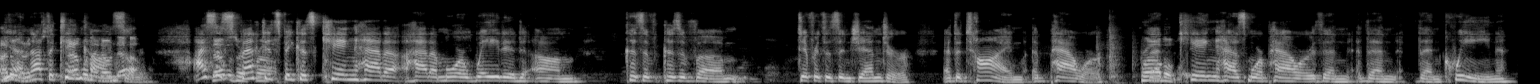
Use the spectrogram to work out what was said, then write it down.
I yeah, don't the king That one I consort. I, That was our suspect it's because King had a had a more weighted um because of because of um differences in gender at the time uh, power. That Probably. King has more power than than than Queen.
